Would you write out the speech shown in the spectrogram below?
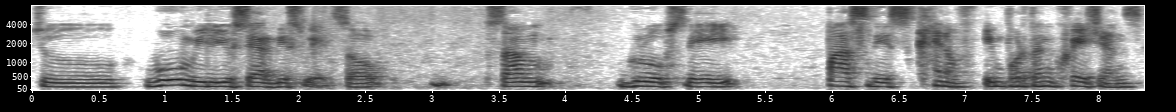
to whom will you share this with. So some groups they pass this kind of important questions.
